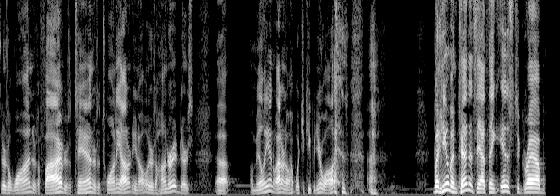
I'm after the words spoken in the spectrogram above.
there's a one, there's a five, there's a ten, there's a twenty, I don't you know, there's a hundred, there's uh, a million. I don't know what you keep in your wallet. but human tendency, I think, is to grab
